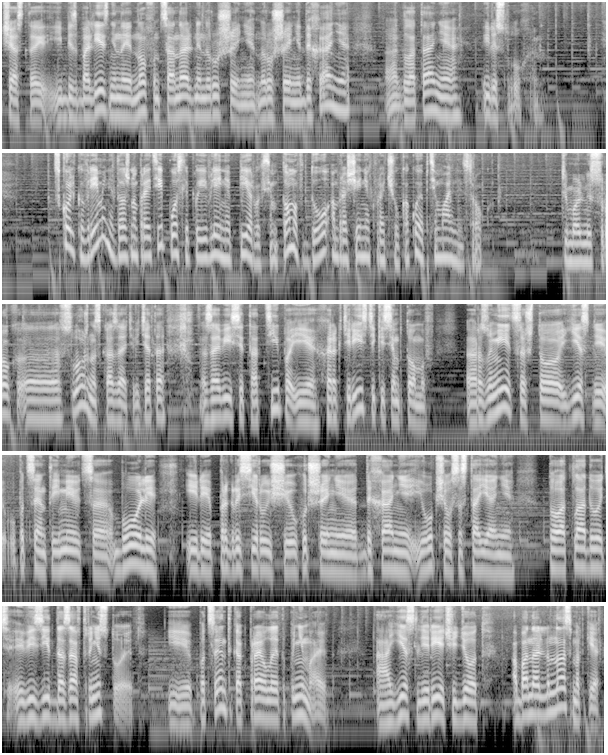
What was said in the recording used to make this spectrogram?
часто и безболезненные, но функциональные нарушения. Нарушение дыхания, глотания или слуха. Сколько времени должно пройти после появления первых симптомов до обращения к врачу? Какой оптимальный срок? Оптимальный срок э, сложно сказать, ведь это зависит от типа и характеристики симптомов. Разумеется, что если у пациента имеются боли или прогрессирующие ухудшения дыхания и общего состояния, то откладывать визит до завтра не стоит. И пациенты, как правило, это понимают. А если речь идет о банальном насморке,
